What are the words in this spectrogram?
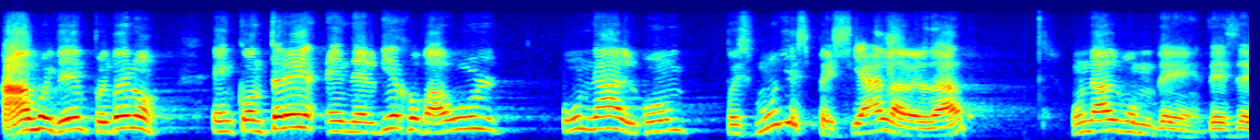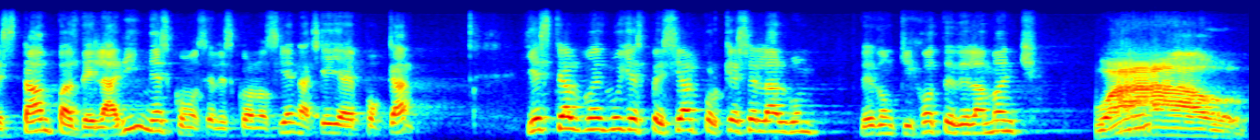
Ah, muy bien, pues bueno, encontré en el viejo baúl un álbum, pues muy especial, la verdad. Un álbum de, desde estampas de larines, como se les conocía en aquella época. Y este álbum es muy especial porque es el álbum de Don Quijote de la Mancha. ¡Wow!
